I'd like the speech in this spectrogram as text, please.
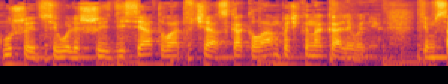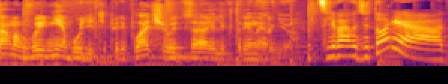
кушает всего лишь 60 ватт в час, как лампочка накаливания. Тем самым вы не будете переплачивать за электроэнергию. Целевая аудитория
